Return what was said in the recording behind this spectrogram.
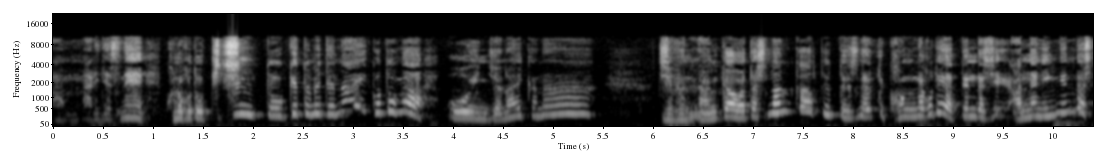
あんまりですねこのことをきちんと受け止めてないことが多いんじゃないかな。自分なんか私なんかって言ってですねこんなことやってんだしあんな人間だし。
